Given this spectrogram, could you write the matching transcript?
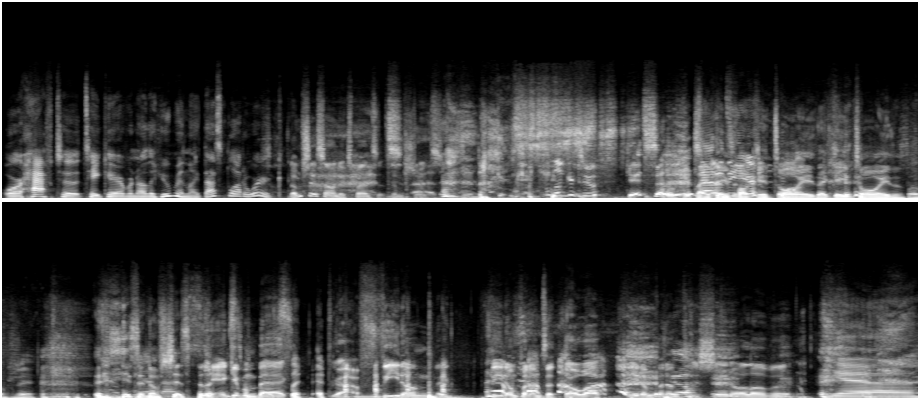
or have to take care of another human. Like that's a lot of work. them shit sound expensive. Them shits. Look at you. Kids sound Like they out to fucking toys, like they toys or some shit. he said Yeah, them that's- shits. Can't give them back. You gotta feed them. They feed them for them to throw up. Feed them for them to shit all over. Yeah,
